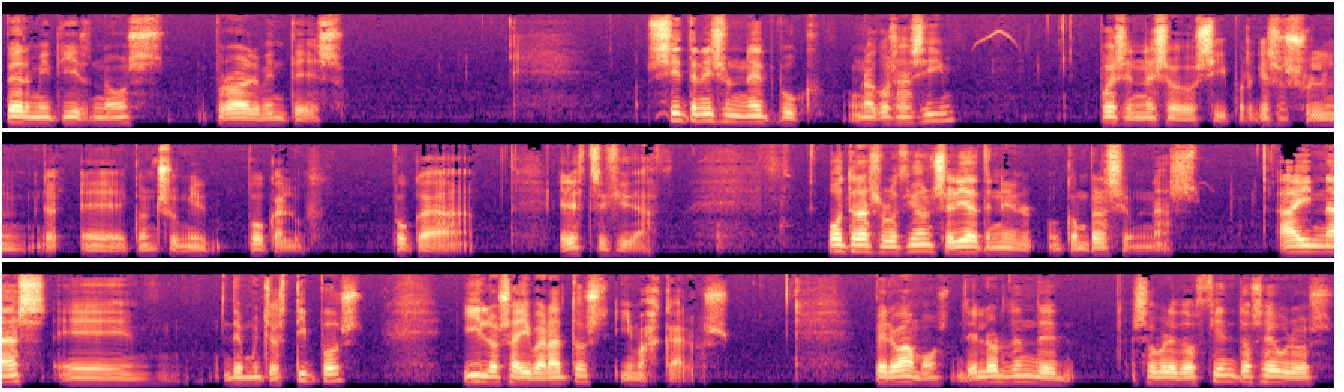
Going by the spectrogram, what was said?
permitirnos probablemente eso. Si tenéis un netbook, una cosa así, pues en eso sí, porque eso suelen eh, consumir poca luz, poca electricidad. Otra solución sería tener comprarse un NAS. Hay NAS eh, de muchos tipos y los hay baratos y más caros. Pero vamos, del orden de sobre 200 euros,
